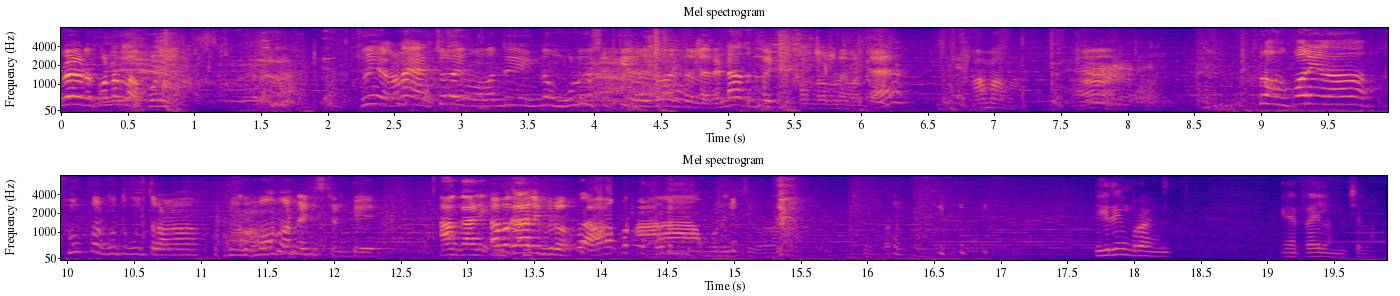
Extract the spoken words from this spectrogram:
ப்ரோ இவனை கொண்டலாம் போடுங்க ஏய், ஆனா ஆக்சுவலா இவன் வந்து இன்னும் முழு சக்தி வருதோ தெரியல. ரெண்டாவது ஃபைட் பண்றோம்ல அவன்கிட்ட ஆமா ஆமா. ஆ. ப்ரோ அவன் பாருயா சூப்பர் குத்து குத்துறான். இந்த ரோமன் ரெசிஸ்டன்ட் ஆ காலி. அப்ப காலி ப்ரோ ஆ முடிஞ்சு ப்ரோ இருங்க ப்ரோ என் ட்ரையல் முடிச்சிடலாம்.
